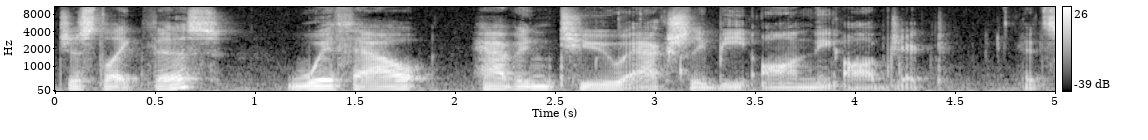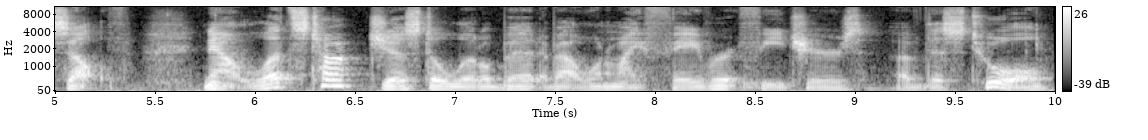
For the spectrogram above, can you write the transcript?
just like this without having to actually be on the object itself. Now let's talk just a little bit about one of my favorite features of this tool,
